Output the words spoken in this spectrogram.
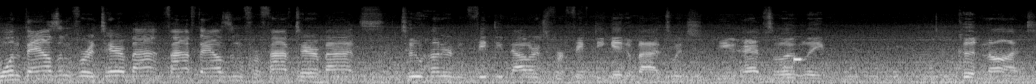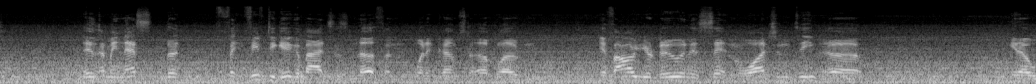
One thousand for a terabyte, five thousand for five terabytes, two hundred and fifty dollars for fifty gigabytes, which you absolutely could not. I mean, that's the 50 gigabytes is nothing when it comes to uploading. If all you're doing is sitting watching TV, uh, you know,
